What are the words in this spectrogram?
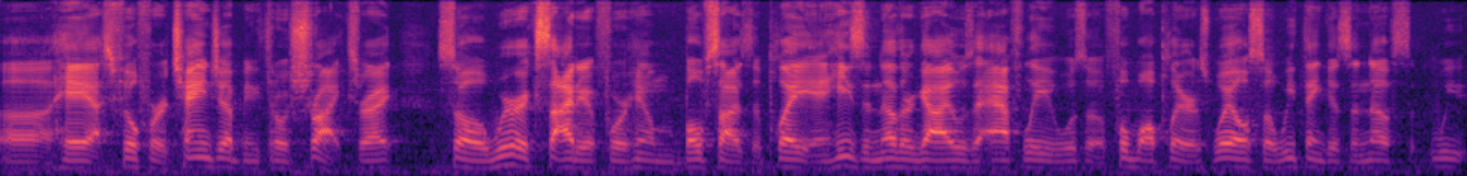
Uh, he has feel for a changeup and he throws strikes, right? So we're excited for him both sides to play, and he's another guy who's an athlete, was a football player as well. So we think it's enough. We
